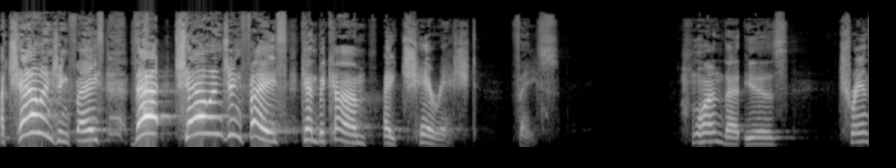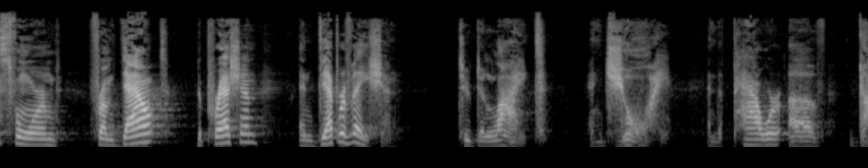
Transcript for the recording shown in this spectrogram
a challenging faith, that challenging faith can become a cherished faith one that is transformed from doubt, depression, and deprivation to delight and joy and the power of God.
